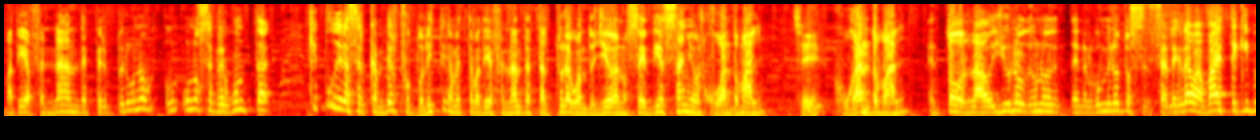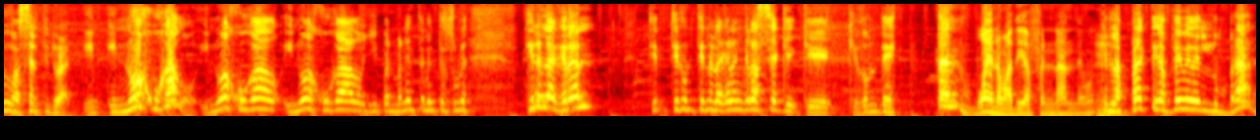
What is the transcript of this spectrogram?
Matías Fernández, pero, pero uno, un- uno se pregunta, ¿qué pudiera hacer cambiar futbolísticamente a Matías Fernández a esta altura cuando lleva, no sé, 10 años jugando mal? Sí. jugando mal en todos lados y uno, uno en algún minuto se, se alegraba, va a este equipo y va a ser titular. Y, y no ha jugado, y no ha jugado, y no ha jugado, y permanentemente sufre. Tiene la gran, tiene, tiene, la gran gracia que, que, que donde es tan bueno Matías Fernández, que en las prácticas debe deslumbrar.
